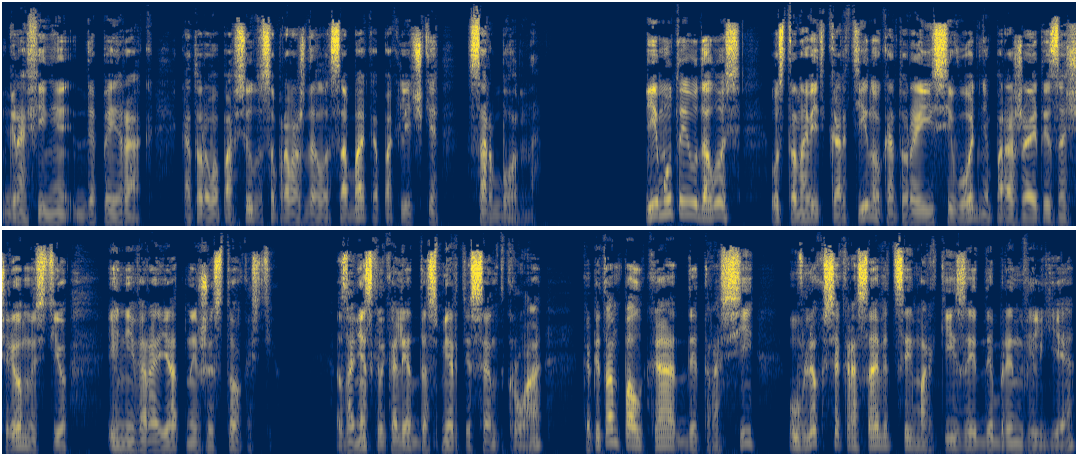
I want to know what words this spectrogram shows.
графини де Пейрак, которого повсюду сопровождала собака по кличке Сарбонна. Ему-то и удалось установить картину, которая и сегодня поражает изощренностью и невероятной жестокостью. За несколько лет до смерти Сент-Круа капитан полка де Трасси увлекся красавицей маркизой де Бренвилье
